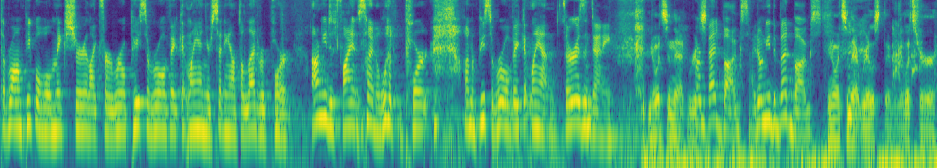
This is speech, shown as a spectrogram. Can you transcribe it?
the wrong people will make sure, like for a rural piece of rural vacant land, you're setting out the lead report. I don't need to find sign a lead report on a piece of rural vacant land. There isn't any. You know what's in that real Or bed bugs. I don't need the bed bugs. You know what's in that real the realtor.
